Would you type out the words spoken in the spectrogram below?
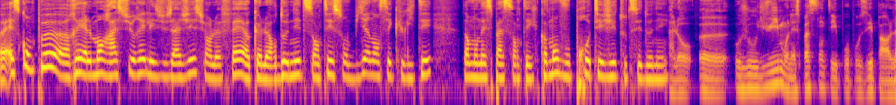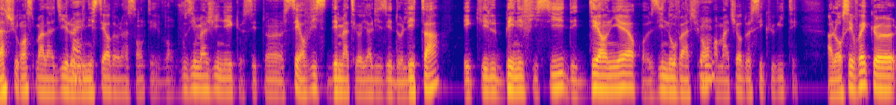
euh, est-ce qu'on peut réellement rassurer les usagers sur le fait que leurs données de santé sont bien en sécurité dans mon espace santé? Comment vous protégez toutes ces données? Alors aujourd'hui, mon espace santé est proposé par l'assurance maladie et le ministère de la Santé. Donc vous imaginez que c'est un service dématérialisé de l'État et qu'il bénéficie des dernières innovations mmh. en matière de sécurité. Alors c'est vrai que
